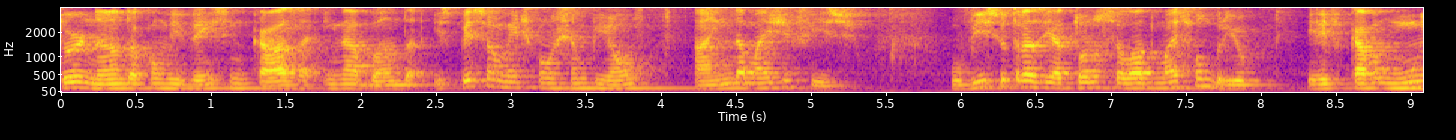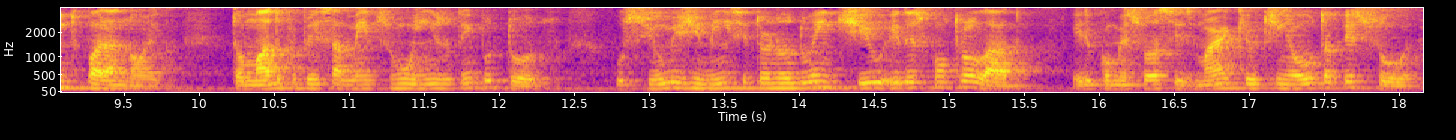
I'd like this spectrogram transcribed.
tornando a convivência em casa e na banda, especialmente com o Champion, ainda mais difícil. O vício trazia à tona o seu lado mais sombrio. Ele ficava muito paranoico, tomado por pensamentos ruins o tempo todo. O ciúme de mim se tornou doentio e descontrolado. Ele começou a cismar que eu tinha outra pessoa,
